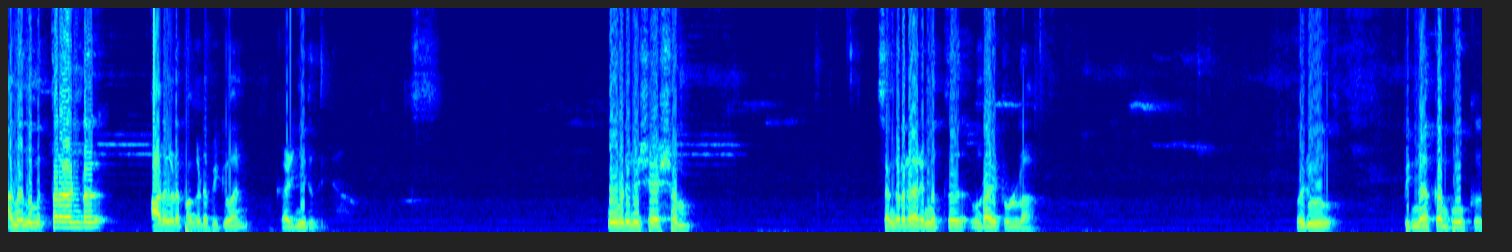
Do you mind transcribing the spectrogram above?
അന്നൊന്നും ഇത്ര കണ്ട് ആളുകളെ പങ്കെടുപ്പിക്കുവാൻ കഴിഞ്ഞിരുന്നില്ല. കോവിഡിന് ശേഷം സംഘടനാ രംഗത്ത് ഉണ്ടായിട്ടുള്ള ഒരു പിന്നാക്കം പോക്ക്.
